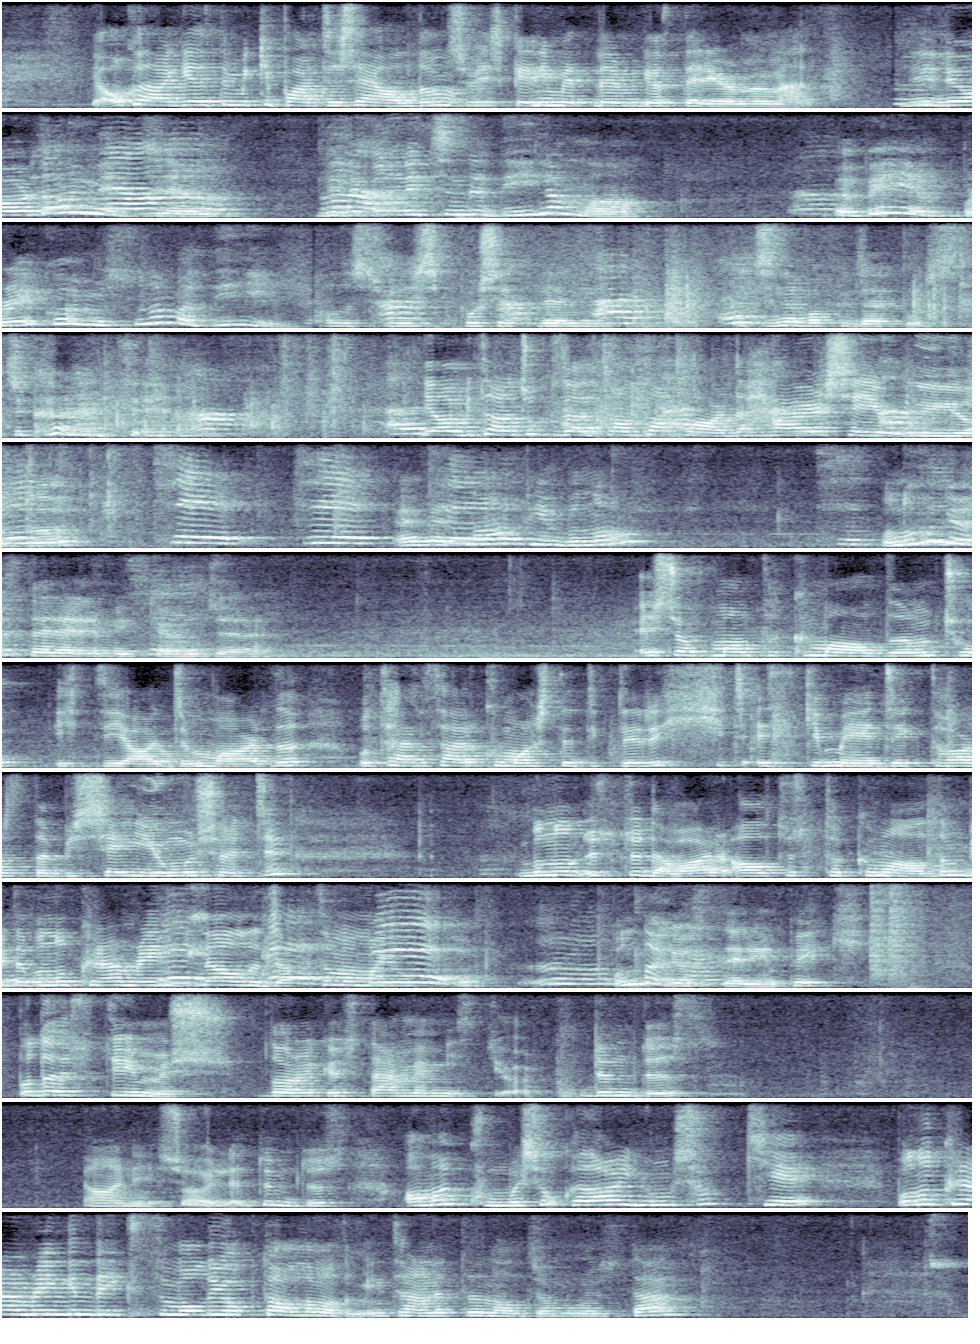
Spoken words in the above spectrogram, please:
Ya o kadar gezdim iki parça şey aldım. Alışveriş ganimetlerimi gösteriyorum hemen. Lili orada anneciğim. Lili bunun içinde değil ama. Bebeğim buraya koymuşsun ama değil. Alışveriş poşetlerinin içine bakacakmış. Çıkar hadi. Ya bir tane çok güzel çantam vardı. Her şeye uyuyordu. Evet ne yapayım bunu? Bunu mu gösterelim ilk önce? Eşofman takım aldım. Çok ihtiyacım vardı. Bu tensel kumaş dedikleri hiç eskimeyecek tarzda bir şey. Yumuşacık. Bunun üstü de var. Alt üst takım aldım. Bir de bunun krem rengini alacaktım ama yoktu. Bunu da göstereyim pek. Bu da üstüymüş. Dora göstermemi istiyor. Dümdüz. Yani şöyle dümdüz. Ama kumaşı o kadar yumuşak ki. Bunun krem renginde iki smolu yoktu alamadım. İnternetten alacağım o yüzden.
